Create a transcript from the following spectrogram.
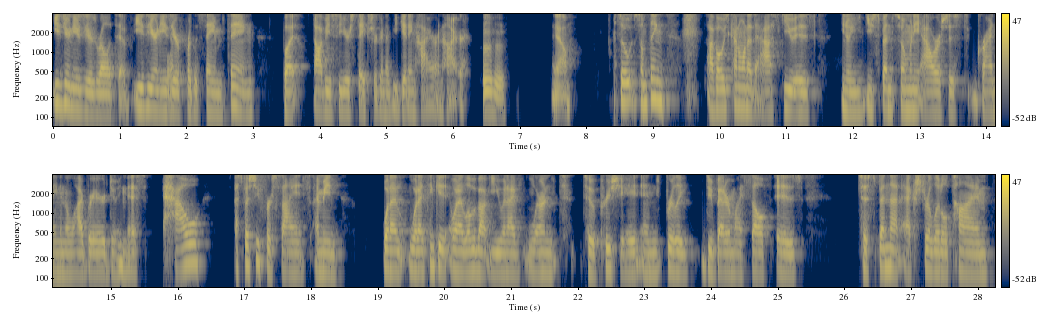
easier and easier is relative. Easier and easier yeah. for the same thing, but obviously your stakes are going to be getting higher and higher. Mm-hmm. Yeah. So something I've always kind of wanted to ask you is, you know, you, you spend so many hours just grinding in the library or doing this. How, especially for science, I mean, what I what I think it, what I love about you and I've learned to appreciate and really do better myself is to spend that extra little time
